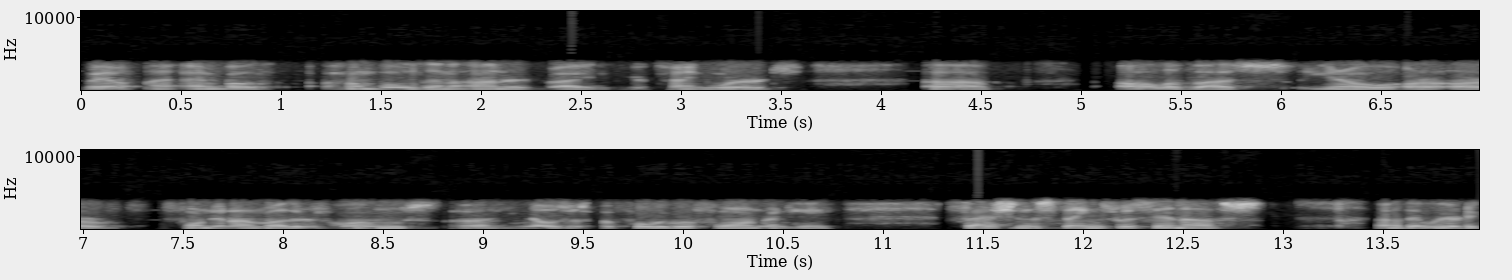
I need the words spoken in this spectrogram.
Well, I, am both humbled and honored by your kind words. Uh, all of us, you know, are, are formed in our mother's wombs. Uh, he knows us before we were formed, and He fashions things within us uh, that we are to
